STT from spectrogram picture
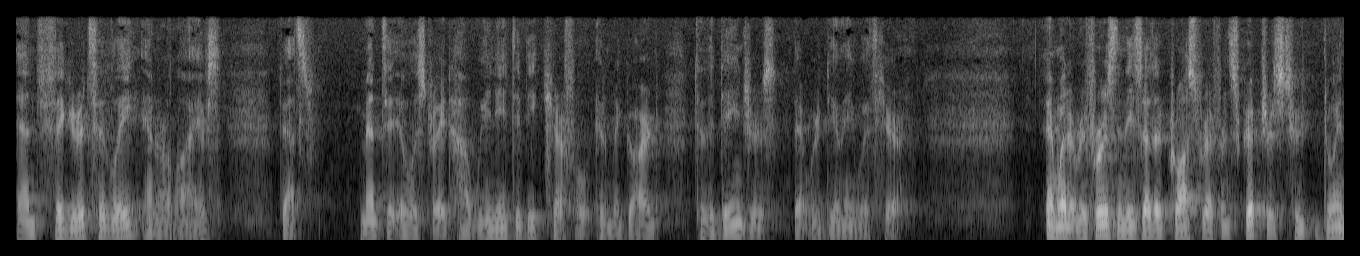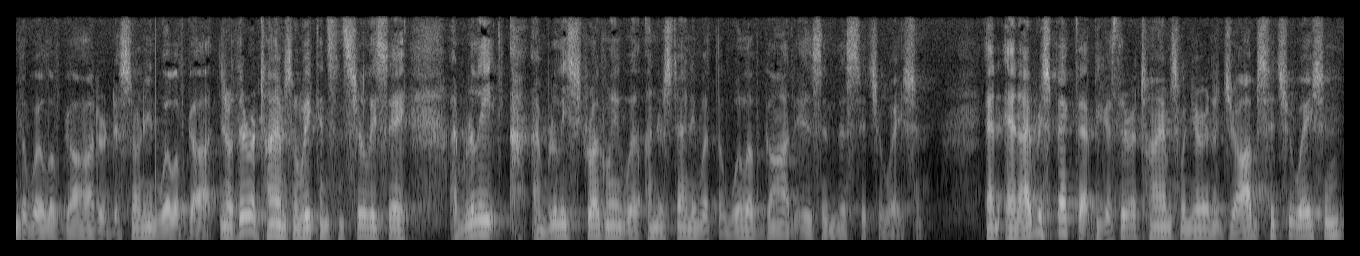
And figuratively in our lives, that's meant to illustrate how we need to be careful in regard to the dangers that we're dealing with here. And when it refers in these other cross reference scriptures to doing the will of God or discerning the will of God, you know, there are times when we can sincerely say, I'm really, I'm really struggling with understanding what the will of God is in this situation. And, and I respect that because there are times when you're in a job situation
